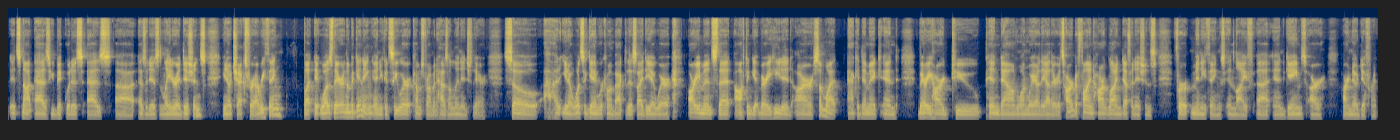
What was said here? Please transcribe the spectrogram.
it's not as ubiquitous as uh, as it is in later editions, you know, checks for everything but it was there in the beginning and you can see where it comes from. It has a lineage there. So uh, you know once again we're coming back to this idea where arguments that often get very heated are somewhat academic and very hard to pin down one way or the other. It's hard to find hardline definitions for many things in life uh, and games are are no different.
